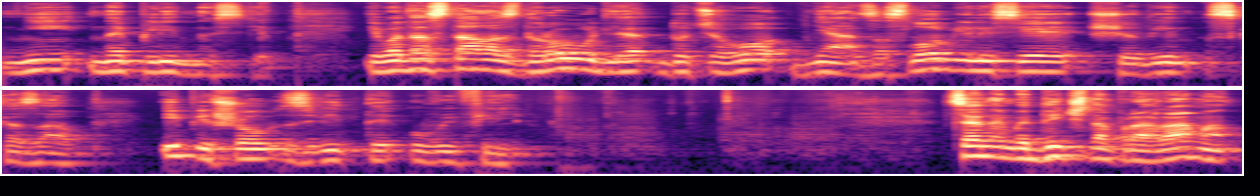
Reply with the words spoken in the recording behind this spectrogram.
ні неплідності. І вода стала здоровою для, до цього дня, за словом Єлісея, що він сказав, і пішов звідти у Вифіль. Це не медична програма,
